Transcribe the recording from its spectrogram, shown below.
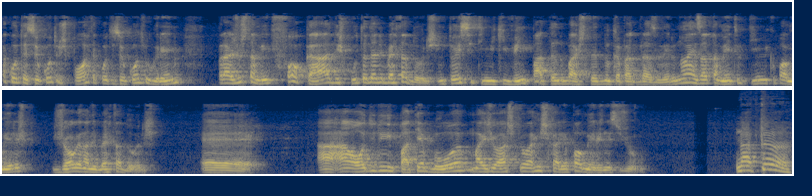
Aconteceu contra o Sport, aconteceu contra o Grêmio, para justamente focar a disputa da Libertadores. Então, esse time que vem empatando bastante no Campeonato Brasileiro não é exatamente o time que o Palmeiras joga na Libertadores. É, a, a odd do empate é boa, mas eu acho que eu arriscaria o Palmeiras nesse jogo. Natan,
